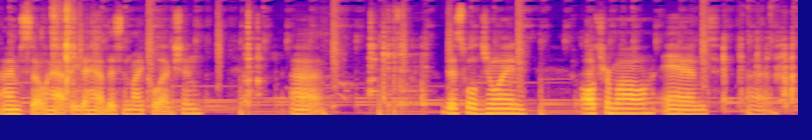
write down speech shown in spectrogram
I'm so happy to have this in my collection. Uh, this will join Ultra Male and uh,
